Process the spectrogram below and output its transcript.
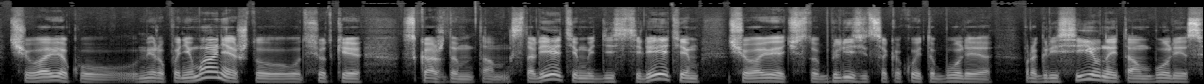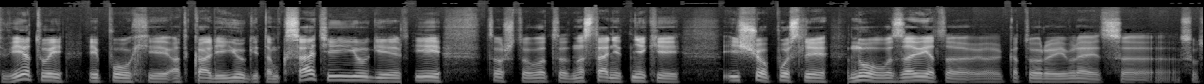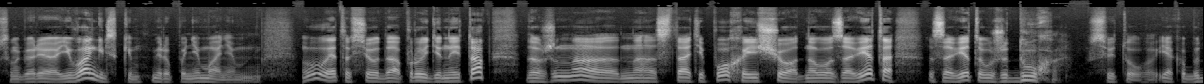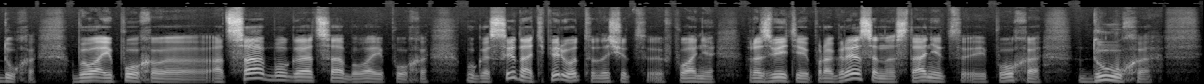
человеку миропонимание, что вот все-таки с каждым там столетием и десятилетием человечество близится к какой-то более прогрессивной, там, более светлой эпохи, от Кали-юги там, к Сати-юге, и то, что вот настанет некий еще после Нового Завета, э, который является, собственно говоря, евангельским миропониманием, ну, это все, да, пройденный этап, должна настать эпоха еще одного завета, завета уже Духа. Святого, якобы Духа. Была эпоха Отца, Бога Отца, была эпоха Бога Сына, а теперь вот, значит, в плане развития прогресса настанет эпоха Духа.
